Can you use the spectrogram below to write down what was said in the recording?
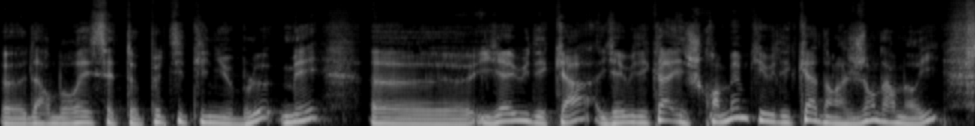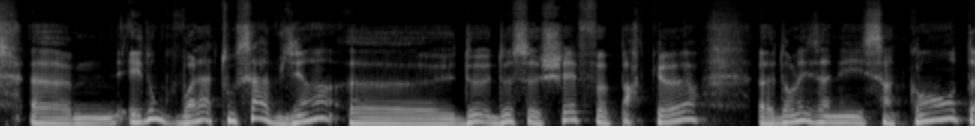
d'arborer cette petite ligne bleue, mais il y a eu des cas. Il y a eu des cas, et je crois même qu'il y a eu des cas dans la gendarmerie. et donc voilà, tout ça vient de, de ce chef Parker dans les années 50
